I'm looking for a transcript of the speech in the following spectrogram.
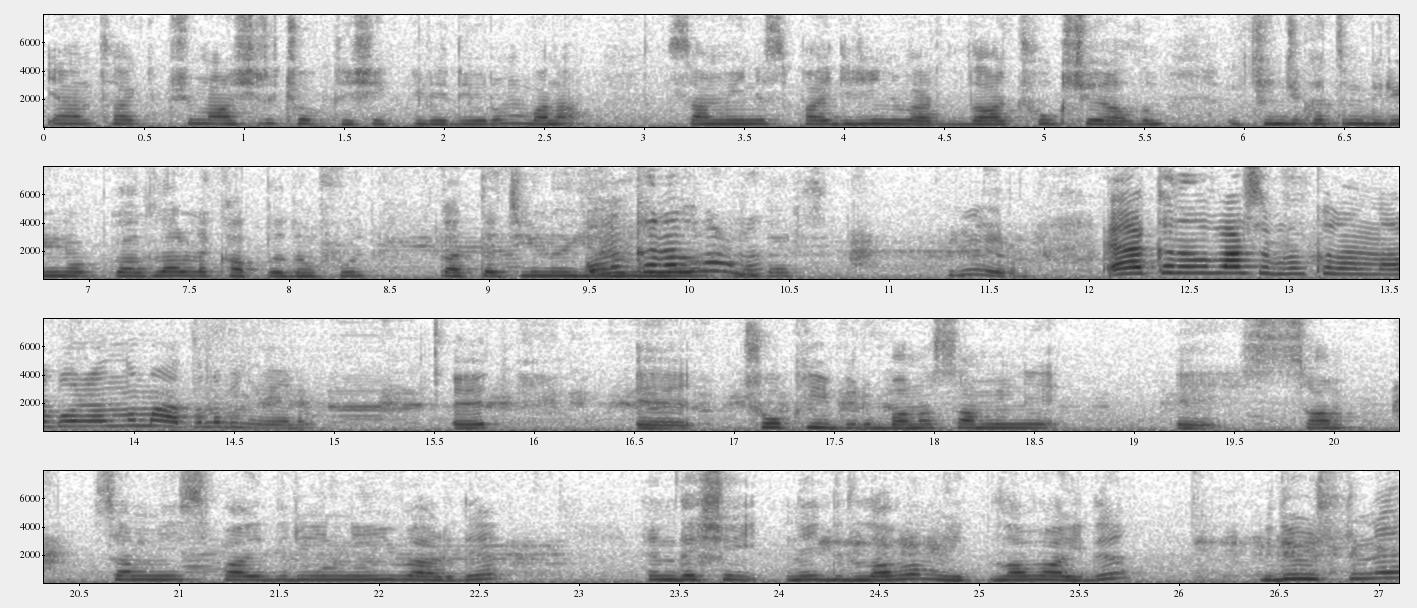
yani takipçime aşırı çok teşekkür ediyorum. Bana samimi spiderliğini verdi. Daha çok şey aldım. İkinci katın birini not gadlarla kapladım full. Gattatino Onun kanalı var mı? Bilmiyorum. Eğer kanalı varsa bunun kanalına abone olun ama adını bilmiyorum. Evet. Ee, çok iyi biri. Bana samimi e, sam, samimi spiderliğini verdi. Hem de şey neydi lava mıydı? Lavaydı. Bir de üstüne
